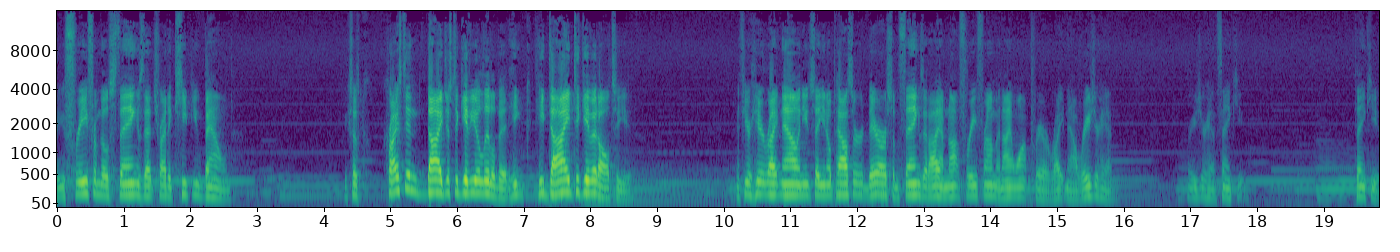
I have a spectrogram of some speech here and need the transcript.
Are you free from those things that try to keep you bound? Because Christ didn't die just to give you a little bit, He, he died to give it all to you. If you're here right now and you'd say, you know, Pastor, there are some things that I am not free from and I want prayer right now, raise your hand. Raise your hand. Thank you. Thank you.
